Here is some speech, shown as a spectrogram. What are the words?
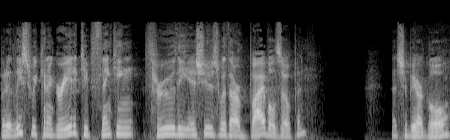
But at least we can agree to keep thinking through the issues with our Bibles open. That should be our goal.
